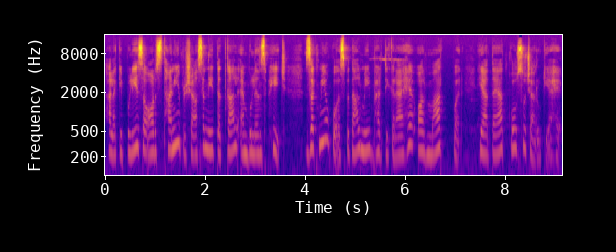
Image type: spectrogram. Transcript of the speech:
हालाँकि पुलिस और स्थानीय प्रशासन ने तत्काल एंबुलेंस भेज जख्मियों को अस्पताल में भर्ती कराया है और मार्ग पर यातायात को सुचारू किया है।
